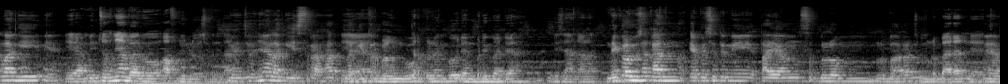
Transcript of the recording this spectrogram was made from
lagi ini ya. Ya, mincunya baru off dulu sebentar. Ganjilnya lagi istirahat, Ya, lagi terbelenggu. Terbelenggu dan beribadah di sana lah. Ini kalau misalkan episode ini tayang sebelum lebaran, Sebelum lebaran ya. ya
